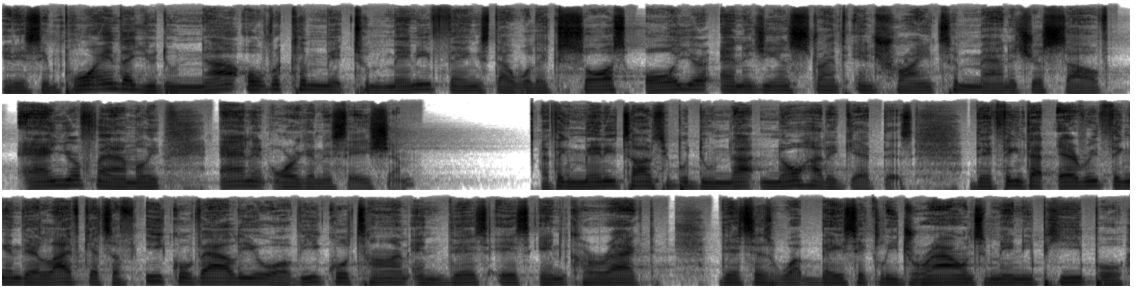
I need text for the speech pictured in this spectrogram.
It is important that you do not overcommit to many things that will exhaust all your energy and strength in trying to manage yourself and your family and an organization. I think many times people do not know how to get this. They think that everything in their life gets of equal value or of equal time, and this is incorrect. This is what basically drowns many people.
